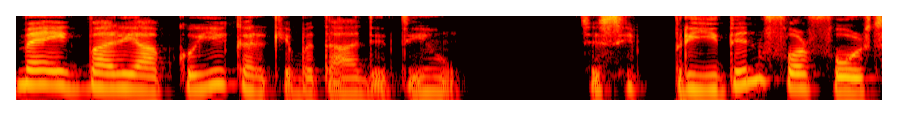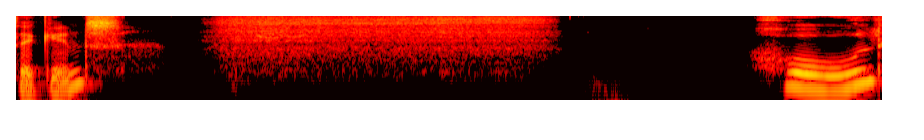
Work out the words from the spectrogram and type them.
मैं एक बार आपको ये करके बता देती हूँ। जैसे breathe in for four seconds hold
